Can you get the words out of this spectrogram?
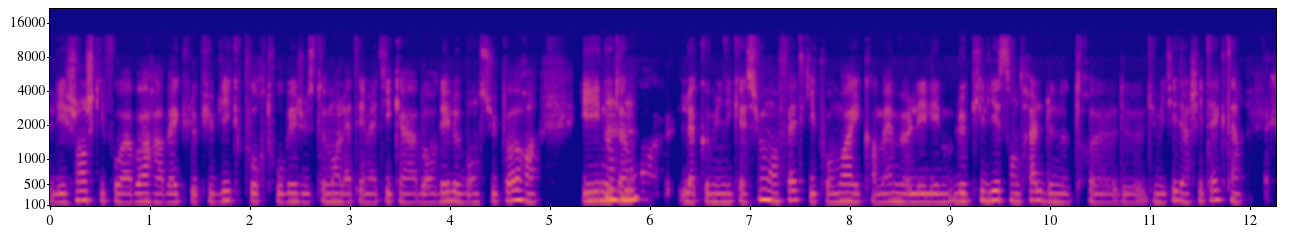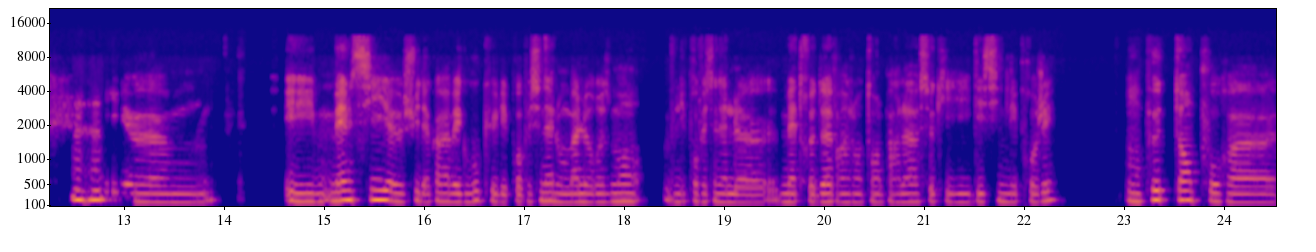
l'échange qu'il faut avoir avec le public pour trouver justement la thématique à aborder, le bon support et notamment mm-hmm. la communication, en fait, qui pour moi est quand même le pilier central de notre, du métier d'architecte. Et, et, même si je suis d'accord avec vous que les professionnels ont malheureusement les professionnels euh, maîtres d'œuvre, hein, j'entends par là ceux qui dessinent les projets, ont peu de temps pour euh,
